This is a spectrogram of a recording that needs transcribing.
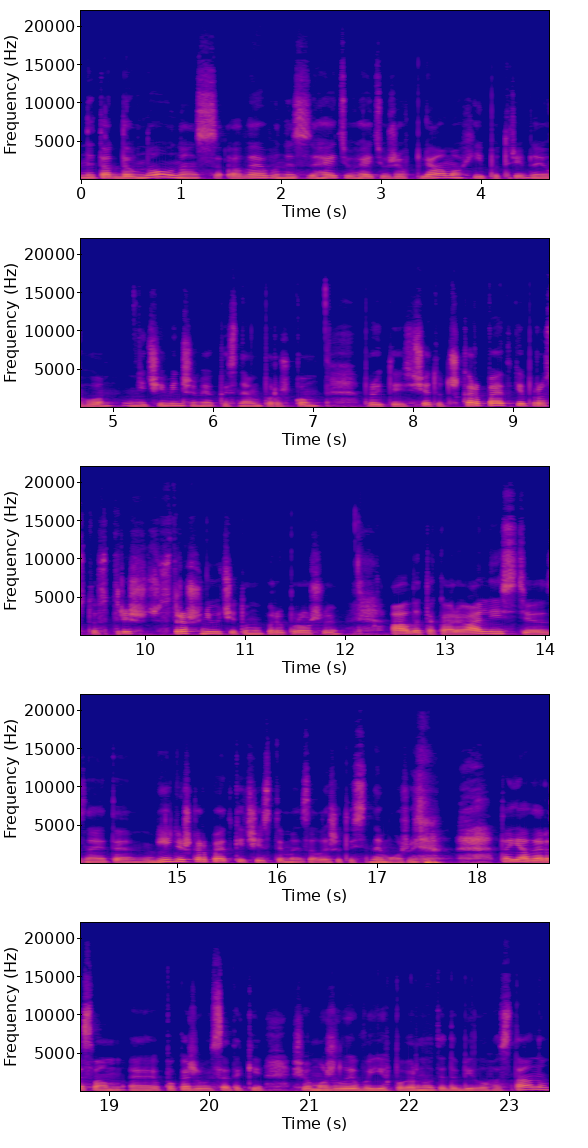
не так давно у нас, але вони з геть-геть уже в плямах, і потрібно його нічим іншим, як кисневим порошком пройти. Ще тут шкарпетки просто страшнючі, тому перепрошую. Але така реальність, знаєте, білі шкарпетки чистими залишитись не можуть. Та я зараз вам е, покажу все-таки, що можливо їх повернути до білого стану.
